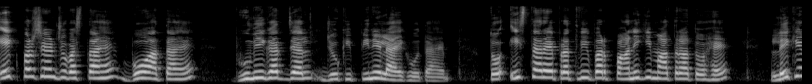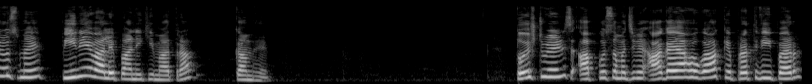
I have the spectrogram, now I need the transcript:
एक परसेंट जो बचता है, वो आता है भूमिगत जल जो कि पीने लायक होता है। तो इस तरह पृथ्वी पर पानी की मात्रा तो है, लेकिन उसमें पीने वाले पानी की मात्रा कम है। तो स्टूडेंट्स आपको समझ में आ गया होगा कि पृथ्वी पर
